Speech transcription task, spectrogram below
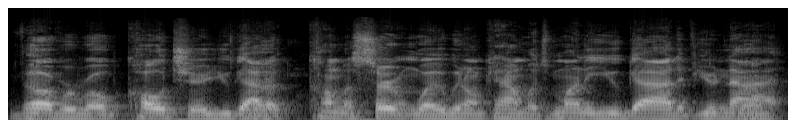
velvet rope culture. You got to yeah. come a certain way. We don't care how much money you got. If you're not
